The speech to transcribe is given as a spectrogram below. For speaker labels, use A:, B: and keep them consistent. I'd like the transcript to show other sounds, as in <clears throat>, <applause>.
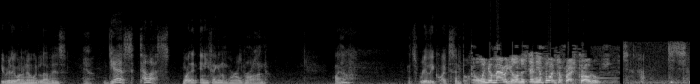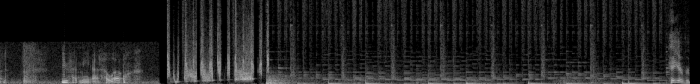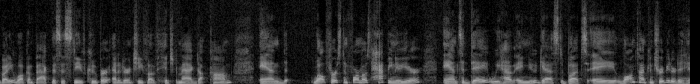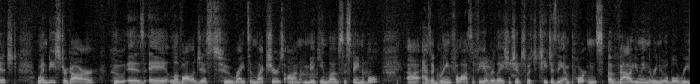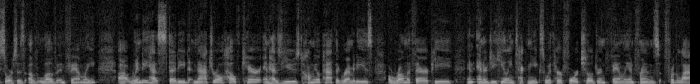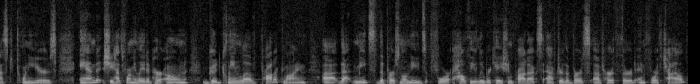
A: You really want to know what love is?
B: Yeah.
C: Yes, tell us. More than anything in the world, Ron.
A: Well, it's really quite simple.
B: When you're married, you'll understand the importance of fresh produce.
D: Shut up. Just shut up. You had me at hello.
E: Hey, everybody, welcome back. This is Steve Cooper, editor in chief of HitchedMag.com. And, well, first and foremost, Happy New Year. And today we have a new guest, but a longtime contributor to Hitched, Wendy Strgar, who is a lovologist who writes and lectures on making love sustainable uh, has a green philosophy of relationships, which teaches the importance of valuing the renewable resources of love and family. Uh, Wendy has studied natural health care and has used homeopathic remedies, aromatherapy, and energy healing techniques with her four children, family, and friends for the last 20 years. And she has formulated her own Good Clean Love product line uh, that meets the personal needs for healthy lubrication products after the births of her third and fourth child.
